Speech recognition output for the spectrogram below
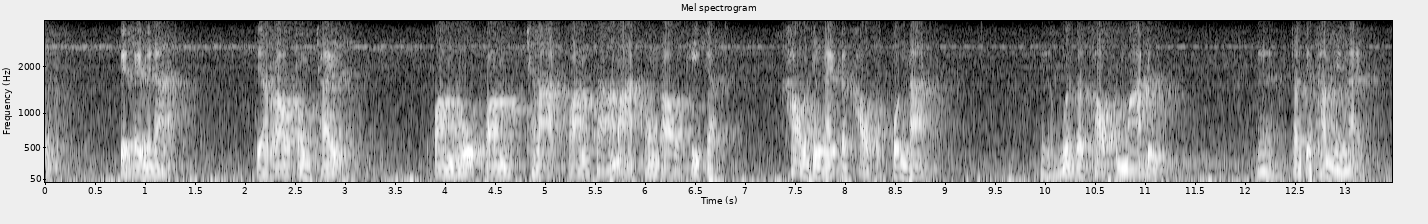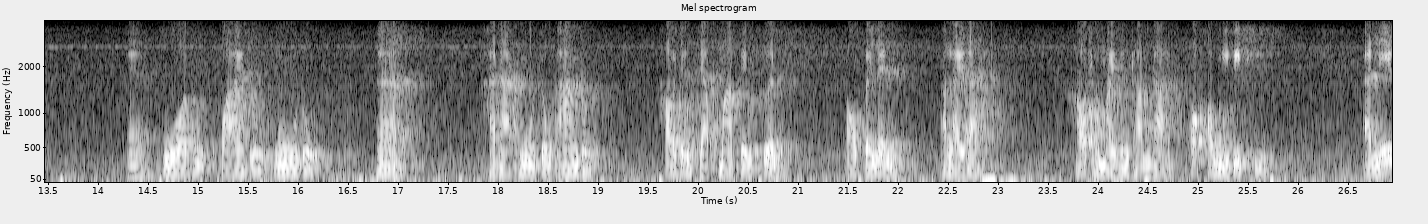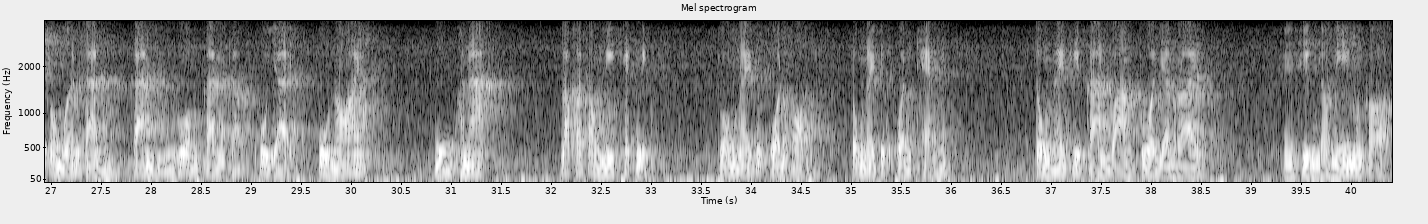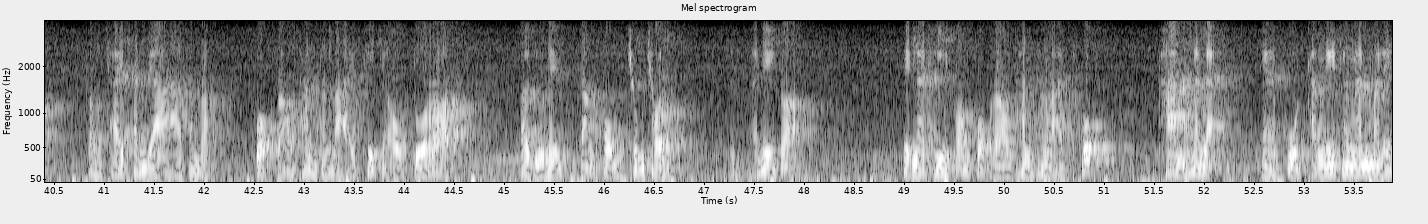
เป็นไปไม่ได้ แต่เราต้องใช้ ความรู้ความฉลาดความสามารถของเราที่จะเข้ายังไงก็เข้ากับคนได้เหมือนกับเข้ากับหมาดุเราจะทำยังไงวัวดุควายดุงูดุขนาดงูจงอางดุเขายังจับมาเป็นเพื่อน เอาไปเล่นอะไรได้ เขาทำไมจึงทำได้ เพราะเขามีวิธี อันนี้ก็เหมือนกันการอยู่ร่วมกันกับผู้ใหญ่ ผู้น้อย หมู่คณะเราก็ต้องมีเทคนิค ตรงไหนที่ควรอ่อน ตรงไหนที่ควรแข็ง ตรงไหนที่การวางตัวอย่างไรสิ่งเหล่านี้มันก็ต้องใช้ปัญญาสำหรับพวกเราท่านทั้งหลายที่จะเอาตัวรอดเราอยู่ในสังคมชุมชน อันนี้ก็เป็นหน้าที่ของพวกเราท่านทั้งหลายทุกท่านนั่นแหละพูดทางนี้ทางนั้นไม่ได้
